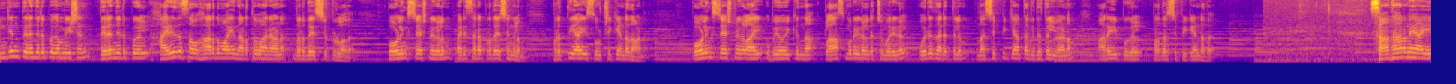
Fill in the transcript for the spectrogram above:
ഇന്ത്യൻ തിരഞ്ഞെടുപ്പ് കമ്മീഷൻ തിരഞ്ഞെടുപ്പുകൾ ഹരിത സൗഹാർദ്ദമായി നടത്തുവാനാണ് നിർദ്ദേശിച്ചിട്ടുള്ളത്. പോളിംഗ് സ്റ്റേഷനുകളും പരിസര പ്രദേശങ്ങളും വൃത്തിയായി സൂക്ഷിക്കേണ്ടതാണ്. പോളിംഗ് സ്റ്റേഷനുകളായി ഉപയോഗിക്കുന്ന ക്ലാസ് മുറികളുടെ ചുമരുകൾ ഒരു തരത്തിലും നശിപ്പിക്കാത്ത വിധത്തിൽ വേണം അറിയിപ്പുകൾ പ്രദർശിപ്പിക്കേണ്ടത്. സാധാരണയായി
